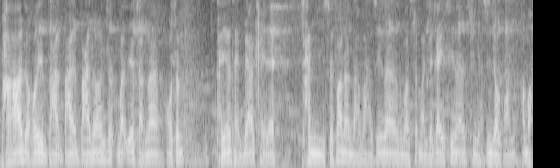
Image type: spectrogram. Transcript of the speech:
扒就可以擺擺擺多一一陣啦，我想。停一停，俾阿琪咧趁熱食翻兩啖飯先啦，同埋食埋只雞先啦，轉頭先再講啦，好嘛？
